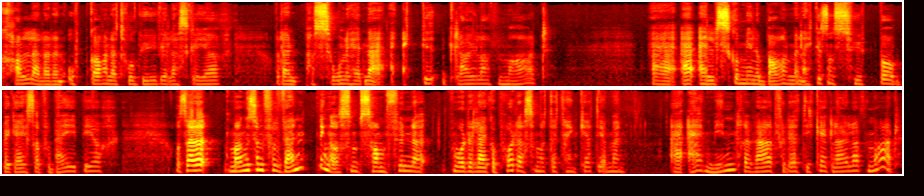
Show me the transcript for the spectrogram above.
kall eller den oppgaven jeg tror Gud vil jeg skal gjøre. Og den personligheten. Jeg er ikke glad i å lage mat. Jeg, jeg elsker mine barn, men jeg er ikke sånn superbegeistra for babyer. Og så er det mange sånne forventninger som samfunnet på en måte legger på der, som at jeg tenker at ja, jeg er mindre verd fordi at jeg ikke er glad i å lage mat.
